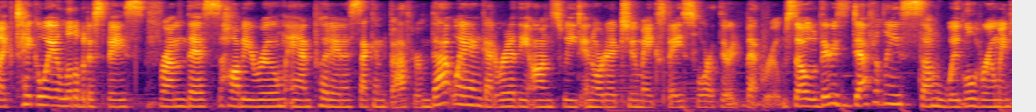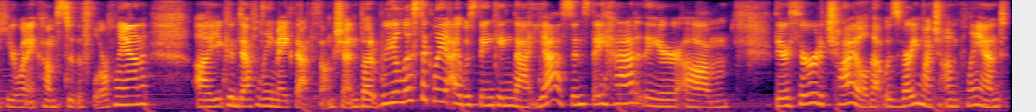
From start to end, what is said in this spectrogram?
like take away a little bit of space from this hobby room and put in a second bathroom that way and get rid of the ensuite in order to make space for a third bedroom. So there's definitely some wiggle room in here when it comes to the floor plan. Uh, you can definitely make that function. But realistically, I was thinking that, yeah, since they had their, um, their third child that was very much unplanned,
